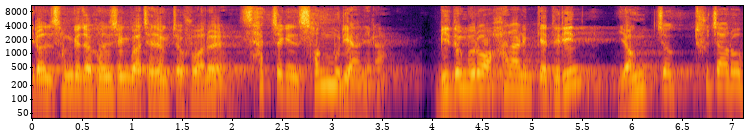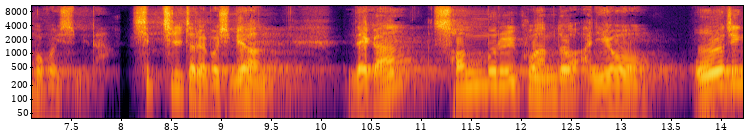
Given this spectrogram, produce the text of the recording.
이런 선교적 헌신과 재정적 후원을 사적인 선물이 아니라 믿음으로 하나님께 드린 영적 투자로 보고 있습니다. 17절을 보시면 내가 선물을 구함도 아니요 오직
